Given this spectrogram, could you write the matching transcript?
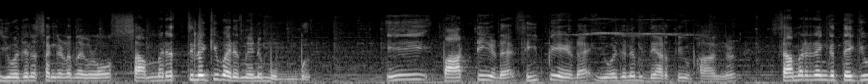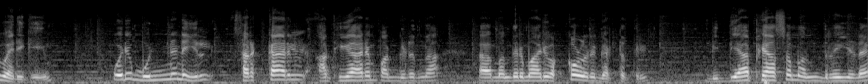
യുവജന സംഘടനകളോ സമരത്തിലേക്ക് വരുന്നതിന് മുമ്പ് ഈ പാർട്ടിയുടെ സി പി ഐയുടെ യുവജന വിദ്യാർത്ഥി വിഭാഗങ്ങൾ സമരരംഗത്തേക്ക് വരികയും ഒരു മുന്നണിയിൽ സർക്കാരിൽ അധികാരം പങ്കിടുന്ന മന്ത്രിമാരും ഒക്കെ ഉള്ളൊരു ഘട്ടത്തിൽ വിദ്യാഭ്യാസ മന്ത്രിയുടെ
